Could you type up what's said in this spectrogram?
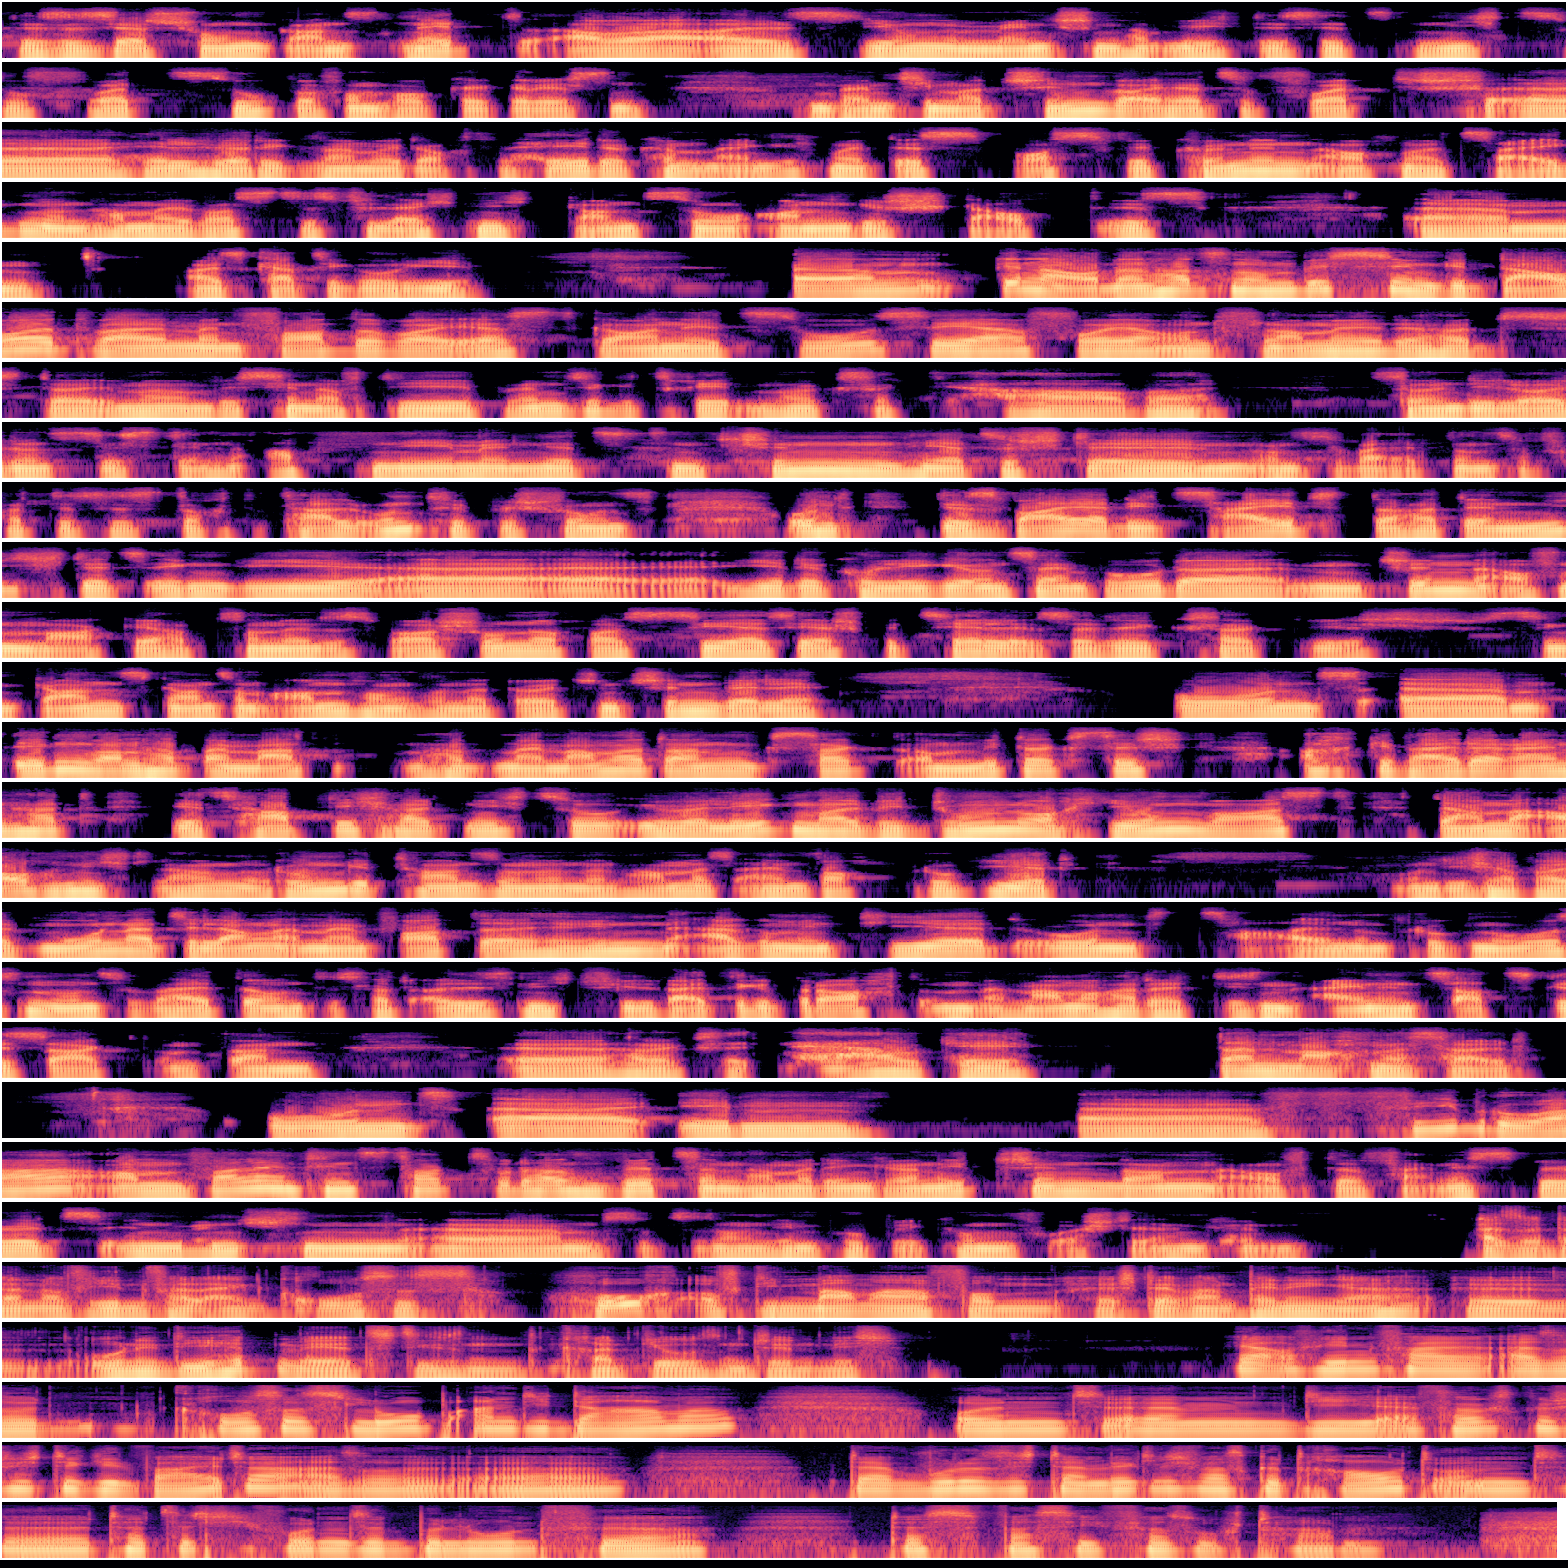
Das ist ja schon ganz nett, aber als junger Menschen hat mich das jetzt nicht sofort super vom Hocker gerissen. Und beim Thema Gin war ich halt sofort äh, hellhörig, weil mir dachte, hey, da können wir eigentlich mal das, was wir können, auch mal zeigen und haben mal was, das vielleicht nicht ganz so angestaubt ist ähm, als Kategorie. Ähm, genau, dann hat es noch ein bisschen gedauert, weil mein Vater war erst gar nicht so sehr Feuer und Flamme. Der hat da immer ein bisschen auf die Bremse getreten und hat gesagt, ja, aber sollen die Leute uns das denn abnehmen, jetzt einen Gin herzustellen und so weiter und so fort. Das ist doch total untypisch für uns. Und das war ja die Zeit, da hat er nicht jetzt irgendwie äh, jeder Kollege und sein Bruder einen Gin auf dem Markt gehabt, sondern das war schon noch was sehr, sehr Spezielles. Also wie gesagt, wir sind ganz, ganz am Anfang von der deutschen Gin-Welle. Und ähm, irgendwann hat, mein hat meine Mama dann gesagt am Mittagstisch, ach, geh weiter Reinhard, jetzt hab dich halt nicht so, überleg mal, wie du noch jung warst. Da haben wir auch nicht lang rumgetan, sondern dann haben wir es einfach probiert. Und ich habe halt monatelang an meinem Vater hin argumentiert und Zahlen und Prognosen und so weiter. Und das hat alles nicht viel weitergebracht. Und meine Mama hat halt diesen einen Satz gesagt und dann äh, hat er gesagt, naja, okay, dann machen wir es halt. Und äh, eben äh, Februar, am Valentinstag 2014, haben wir den Granit Gin dann auf der Finest Spirits in München äh, sozusagen dem Publikum vorstellen können. Also dann auf jeden Fall ein großes Hoch auf die Mama vom äh, Stefan Penninger. Äh, ohne die hätten wir jetzt diesen grandiosen Gin nicht. Ja, auf jeden Fall. Also großes Lob an die Dame und ähm, die Erfolgsgeschichte geht weiter. Also äh, da wurde sich dann wirklich was getraut und äh, tatsächlich wurden sie belohnt für das, was sie versucht haben.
